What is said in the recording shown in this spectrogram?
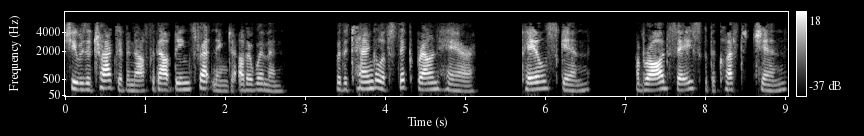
She was attractive enough without being threatening to other women. With a tangle of thick brown hair, pale skin, a broad face with a cleft chin,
